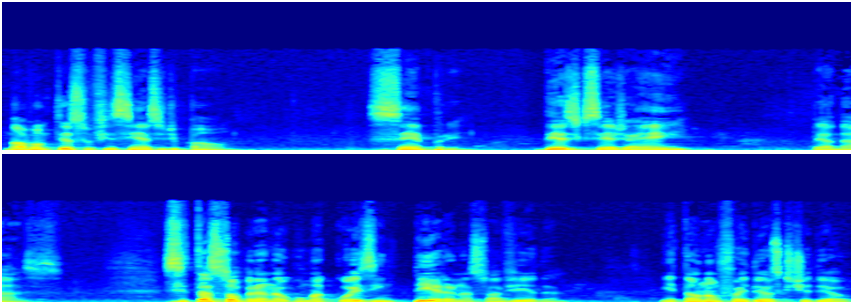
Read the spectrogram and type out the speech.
Nós vamos ter suficiência de pão, sempre, desde que seja em pedaços. Se está sobrando alguma coisa inteira na sua vida, então não foi Deus que te deu.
